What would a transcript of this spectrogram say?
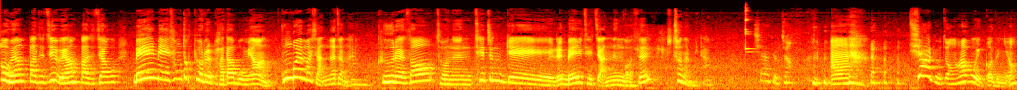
아, 왜 안 빠지지? 왜 안 빠지지? 하고 매일매일 성적표를 받아보면 공부할 맛이 안 나잖아요. 그래서 저는 체중계를 매일 재지 않는 것을 추천합니다. 치아 교정. 아, 치아 교정하고 있거든요.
